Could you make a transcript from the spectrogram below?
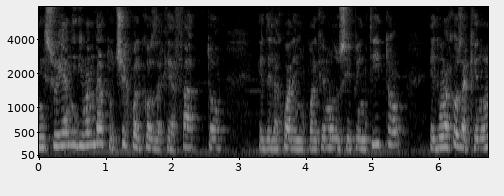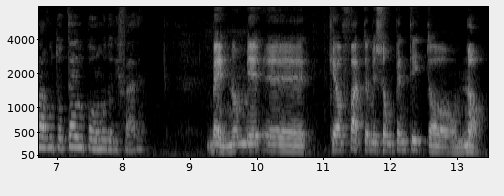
nei suoi anni di mandato c'è qualcosa che ha fatto e della quale in qualche modo si è pentito ed una cosa che non ha avuto tempo o modo di fare? Beh, è, eh, che ho fatto e mi sono pentito, no,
